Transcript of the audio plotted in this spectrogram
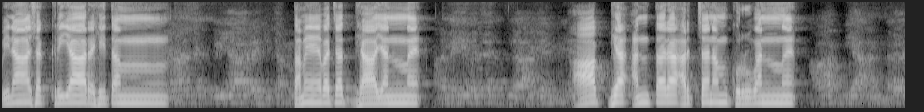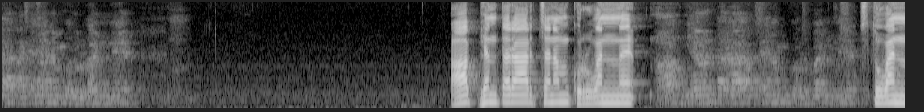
विनाशक्रियारहितं तमेव च ध्यायन् आभ्य अन्तर अर्चनं कुर्वन् ஆபியந்தரார்ச்சனம் குர்வன் ஸ்துவன்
